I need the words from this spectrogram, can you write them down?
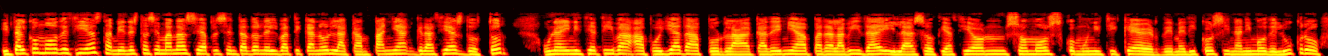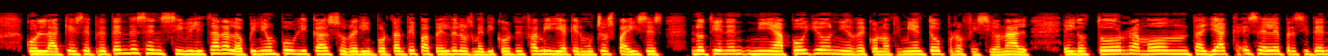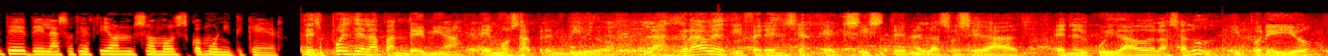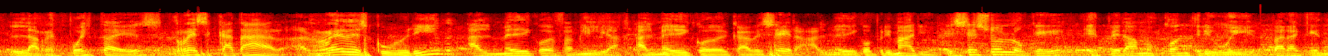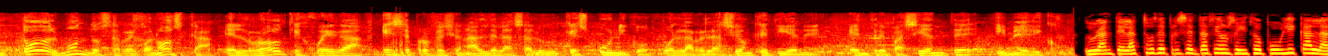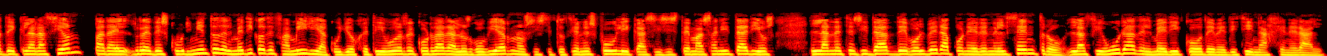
Y tal como decías, también esta semana se ha presentado en el Vaticano la campaña Gracias Doctor, una iniciativa apoyada por la Academia para la Vida y la Asociación Somos Community Care de Médicos sin ánimo de lucro, con la que se pretende sensibilizar a la opinión pública sobre el importante papel de los médicos de familia que en muchos países no tienen ni apoyo ni reconocimiento profesional. El doctor Ramón Tayac es el presidente de la Asociación Somos Community Care. Después de la pandemia hemos aprendido las graves diferencias que existen en la sociedad en el cuidado de la salud y por ello la respuesta es rescatar, redescubrir al médico de familia, al médico de cabecera, al médico primario. Es eso lo que esperamos contribuir para que en todo el mundo se reconozca el rol que juega ese profesional de la salud que es único por la relación que tiene entre paciente y médico. Durante el acto de presentación se hizo pública la declaración para el redescubrimiento del médico de familia, cuyo objetivo es recordar a los gobiernos, instituciones públicas y sistemas sanitarios la necesidad de volver a poner en el centro la figura del médico de medicina general.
